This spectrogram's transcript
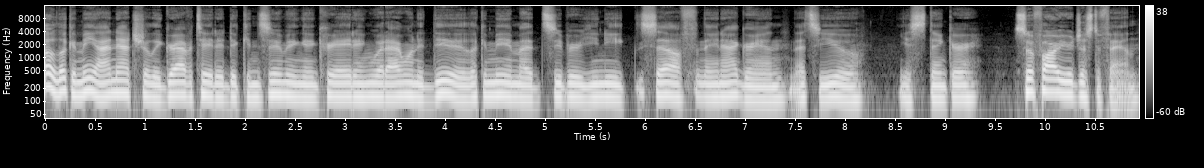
Oh, look at me. I naturally gravitated to consuming and creating what I want to do. Look at me and my super unique self. Ain't I grand? That's you, you stinker. So far, you're just a fan.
